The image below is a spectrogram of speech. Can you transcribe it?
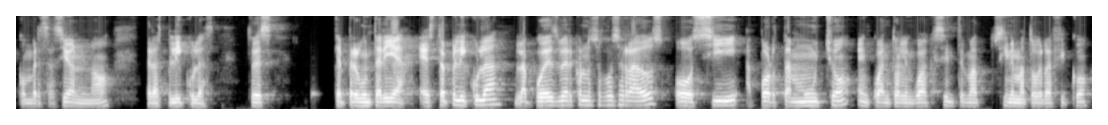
conversación, ¿no? De las películas. Entonces, te preguntaría, ¿esta película la puedes ver con los ojos cerrados o sí aporta mucho en cuanto al lenguaje cinematográfico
